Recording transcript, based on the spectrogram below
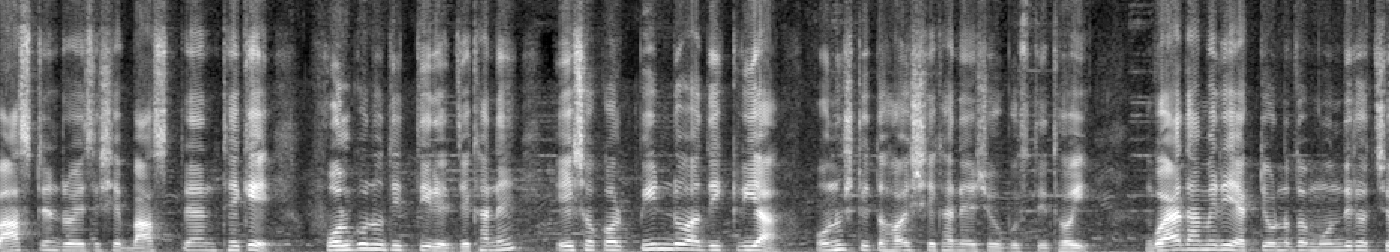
বাস স্ট্যান্ড রয়েছে, সে বাস স্ট্যান্ড থেকে ফল্গু নদীর তীরে যেখানে এই সকল পিণ্ড আদি ক্রিয়া অনুষ্ঠিত হয়, সেখানে এসে উপস্থিত হই। গয়াধামেরই একটি অন্যতম মন্দির হচ্ছে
